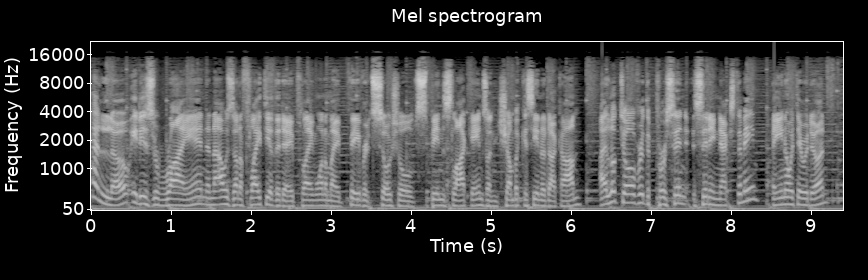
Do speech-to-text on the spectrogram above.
Hello, it is Ryan, and I was on a flight the other day playing one of my favorite social spin slot games on chumbacasino.com. I looked over the person sitting next to me, and you know what they were doing?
